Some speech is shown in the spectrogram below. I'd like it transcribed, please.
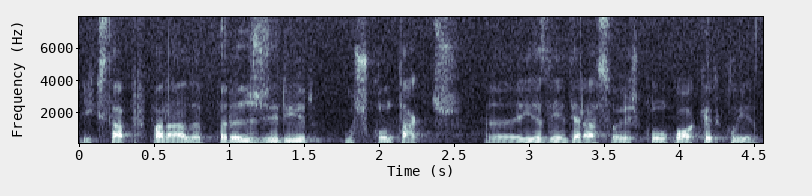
e que está preparada para gerir os contactos e as interações com qualquer cliente.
